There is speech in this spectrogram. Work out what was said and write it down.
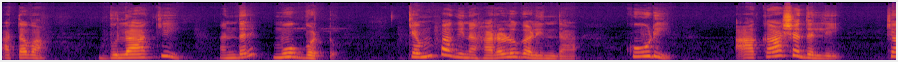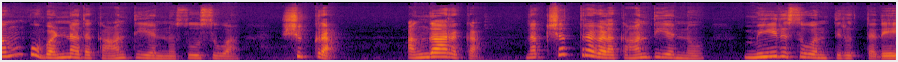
ಅಥವಾ ಬುಲಾಕಿ ಅಂದರೆ ಮೂಗ್ಬಟ್ಟು. ಕೆಂಪಗಿನ ಹರಳುಗಳಿಂದ ಕೂಡಿ ಆಕಾಶದಲ್ಲಿ ಕೆಂಪು ಬಣ್ಣದ ಕಾಂತಿಯನ್ನು ಸೂಸುವ ಶುಕ್ರ, ಅಂಗಾರಕ ನಕ್ಷತ್ರಗಳ ಕಾಂತಿಯನ್ನು ಮೀರಿಸುವಂತಿರುತ್ತದೆ.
